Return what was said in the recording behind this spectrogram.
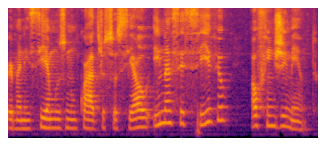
Permanecíamos num quadro social inacessível ao fingimento.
